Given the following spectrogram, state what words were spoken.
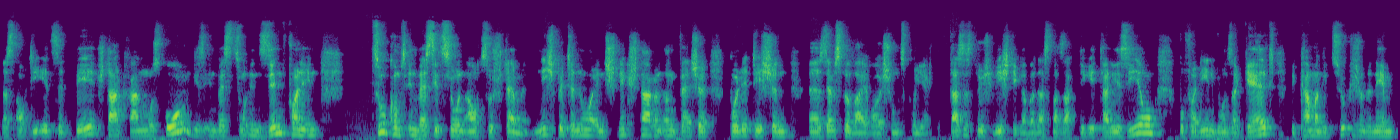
dass auch die EZB stark ran muss, um diese Investitionen in sinnvolle in Zukunftsinvestitionen auch zu stemmen. Nicht bitte nur in Schnickschnack und irgendwelche politischen äh, Selbstbeweihräuchungsprojekte. Das ist durch wichtig, aber dass man sagt, Digitalisierung, wo verdienen wir unser Geld, wie kann man die zyklischen Unternehmen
